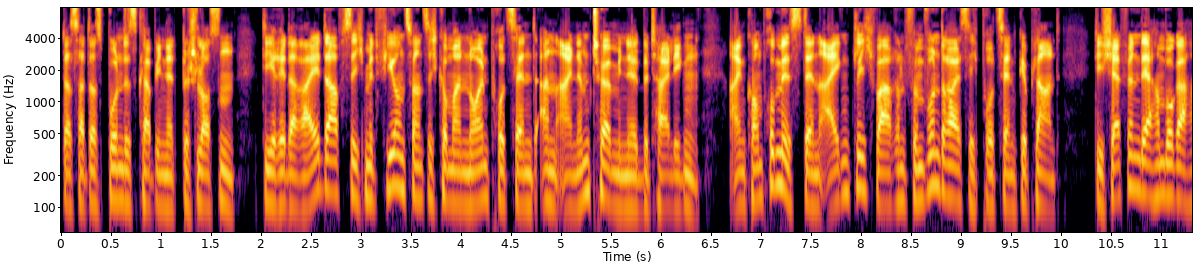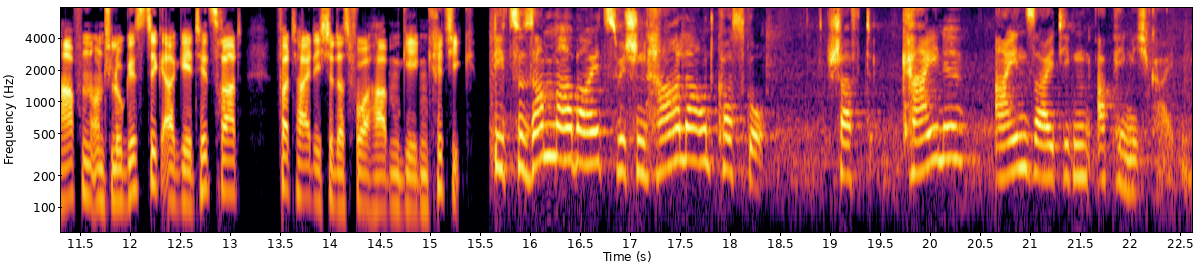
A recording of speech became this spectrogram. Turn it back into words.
Das hat das Bundeskabinett beschlossen. Die Reederei darf sich mit 24,9 Prozent an einem Terminal beteiligen. Ein Kompromiss, denn eigentlich waren 35 Prozent geplant. Die Chefin der Hamburger Hafen- und Logistik AG Titzrath verteidigte das Vorhaben gegen Kritik. Die Zusammenarbeit zwischen Harla und Costco schafft keine einseitigen Abhängigkeiten.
